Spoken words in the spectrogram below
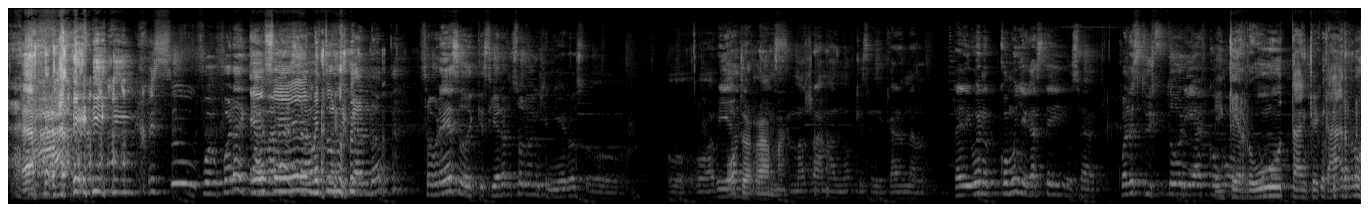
fu- fuera de cámara, estábamos sobre eso, de que si eran solo ingenieros o, o, o había Otra más- rama. más ramas, ¿no? Que se dedicaran a... Y bueno, ¿cómo llegaste ahí? O sea, ¿cuál es tu historia? ¿Cómo, ¿En qué ruta? ¿En qué carro?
